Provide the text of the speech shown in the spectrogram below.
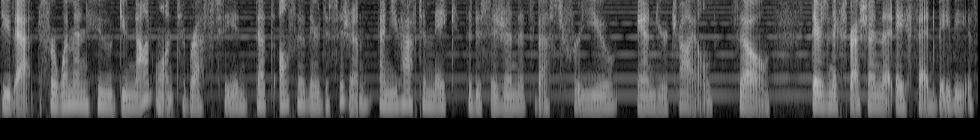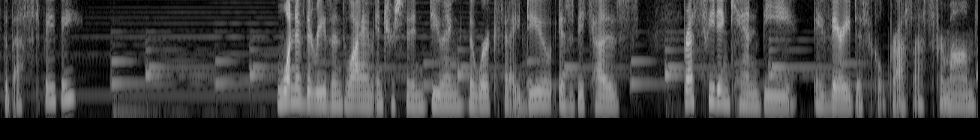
do that. For women who do not want to breastfeed, that's also their decision. And you have to make the decision that's best for you and your child. So, there's an expression that a fed baby is the best baby. One of the reasons why I'm interested in doing the work that I do is because breastfeeding can be a very difficult process for moms.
